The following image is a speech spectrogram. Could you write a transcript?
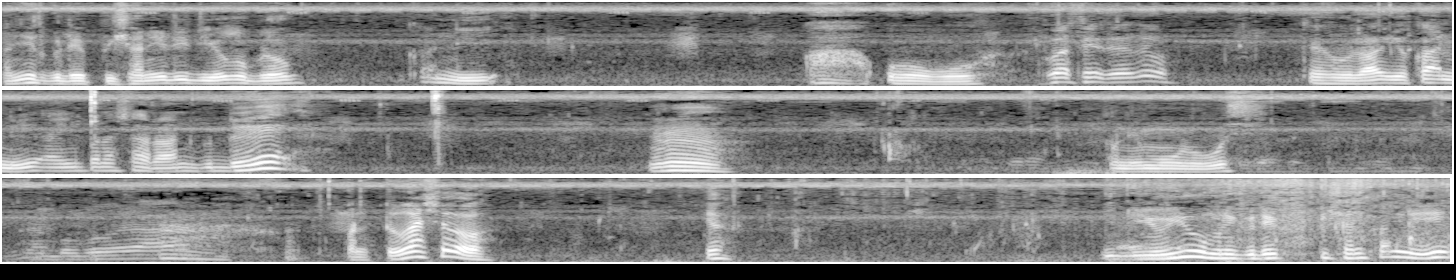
Anjir gede pisan ieu di dieu goblok. Kan di Ah, oh. Buat itu tuh. Heula ieu kan di aing penasaran gede. Nah. Ini mulus. Bubulah. Pentuas oh. Ya. Dieu meni gede pisan kan di.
